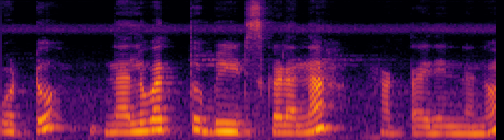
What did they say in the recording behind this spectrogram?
ಒಟ್ಟು ನಲವತ್ತು ಬೀಡ್ಸ್ಗಳನ್ನು ಹಾಕ್ತಾ ಇದ್ದೀನಿ ನಾನು.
